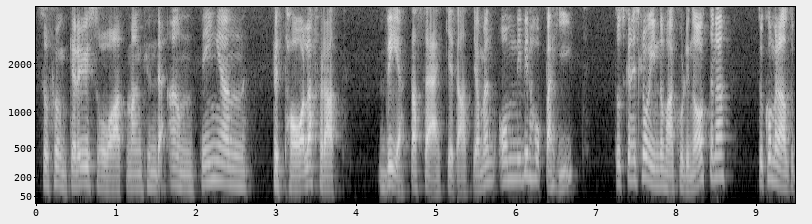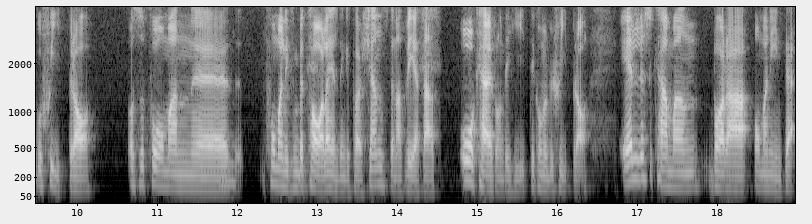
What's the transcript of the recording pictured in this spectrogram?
så funkar det ju så att man kunde antingen betala för att veta säkert att ja, men om ni vill hoppa hit, då ska ni slå in de här koordinaterna då kommer allt att gå skitbra. Och så får man, eh, mm. får man liksom betala helt enkelt för tjänsten att veta att åk härifrån till hit, det kommer bli skitbra. Eller så kan man bara, om man inte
